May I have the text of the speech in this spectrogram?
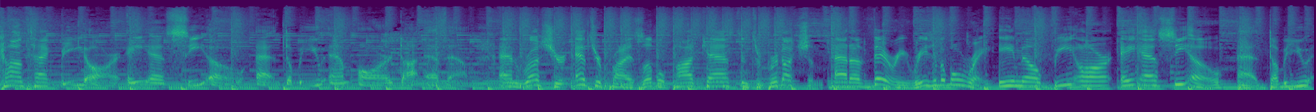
Contact BRASCO at WMR.fm and rush your enterprise level podcast into production at a very reasonable rate. Email brasco at wmr.fm.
